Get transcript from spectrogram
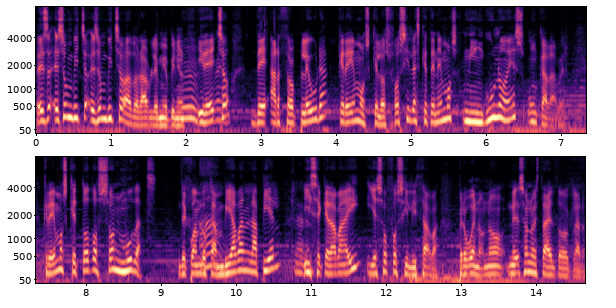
Es, es un bicho, es un bicho adorable, en mi opinión. Mm, y de hecho, de Arthropleura creemos que los fósiles que tenemos, ninguno es un cadáver. Creemos que todos son mudas. De cuando Ah. cambiaban la piel Claro. y se quedaba ahí y eso fosilizaba. Pero bueno, no, eso no está del todo claro.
